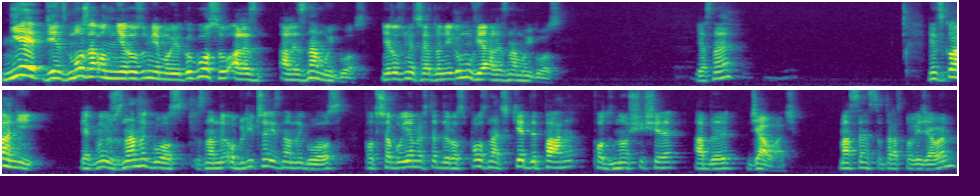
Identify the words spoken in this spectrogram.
Nie, więc może on nie rozumie mojego głosu, ale, ale zna mój głos. Nie rozumie, co ja do niego mówię, ale zna mój głos. Jasne? Więc kochani, jak my już znamy głos, znamy oblicze i znamy głos, potrzebujemy wtedy rozpoznać, kiedy Pan podnosi się, aby działać. Ma sens, co teraz powiedziałem?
